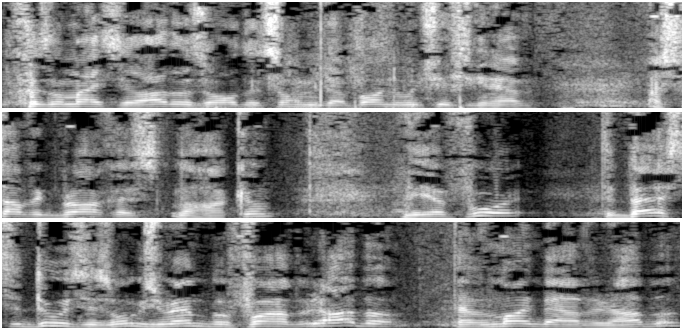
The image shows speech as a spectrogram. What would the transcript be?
because the mice are others all that's only מדרבנן which is you can have a suffix brachas lahakel therefore the best to do is as long as you remember before Havarabba to have a mind by Havarabba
